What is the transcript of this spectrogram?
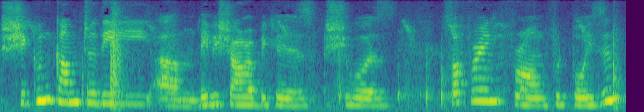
she couldn't come to the um, baby shower because she was suffering from food poison.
